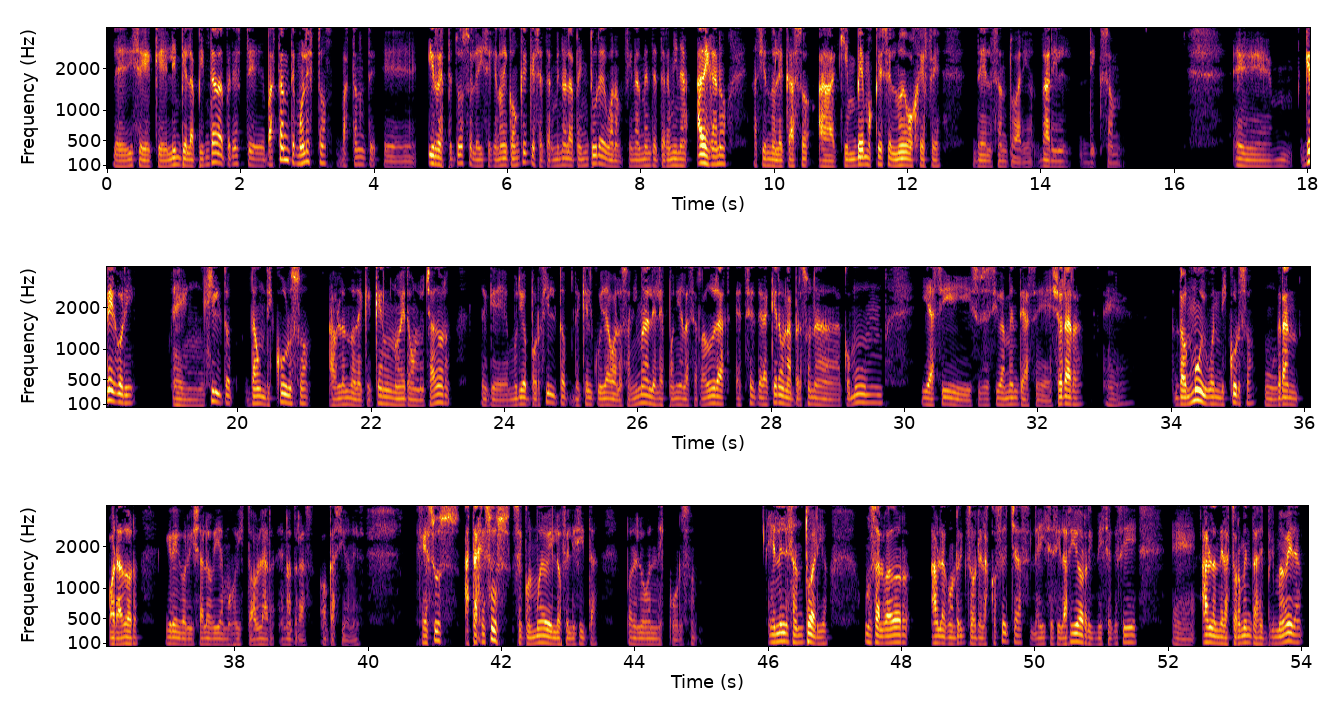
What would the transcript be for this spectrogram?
le dice que limpie la pintada, pero este bastante molesto, bastante eh, irrespetuoso, le dice que no hay con qué, que se terminó la pintura y bueno, finalmente termina a desgano haciéndole caso a quien vemos que es el nuevo jefe del santuario, Daryl Dixon. Eh, Gregory en Hilltop da un discurso hablando de que Ken no era un luchador, de que murió por Hilltop, de que él cuidaba a los animales, les ponía las cerraduras, etcétera, que era una persona común y así sucesivamente hace llorar. Eh, da un muy buen discurso, un gran orador. Gregory ya lo habíamos visto hablar en otras ocasiones. Jesús, hasta Jesús se conmueve y lo felicita por el buen discurso. En el santuario, un salvador habla con Rick sobre las cosechas, le dice si las vio, Rick dice que sí, eh, hablan de las tormentas de primavera,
